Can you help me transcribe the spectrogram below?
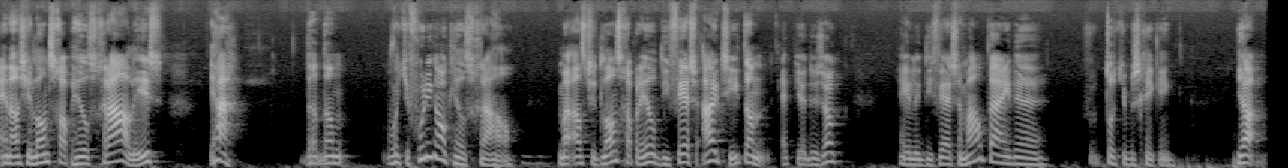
En als je landschap heel schraal is, ja, dan, dan wordt je voeding ook heel schraal. Maar als je het landschap er heel divers uitziet, dan heb je dus ook hele diverse maaltijden tot je beschikking. Ja.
